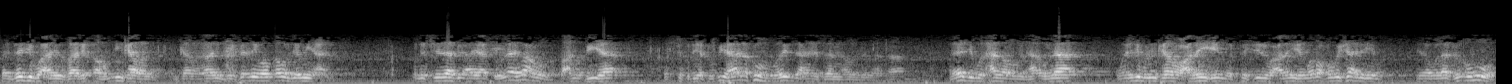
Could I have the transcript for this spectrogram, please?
فيجب أن يفارقهم إنكارا عليهم في الفعل والقول جميعا. والاستهزاء بآيات الله معروف الطعن فيها والسخرية فيها هذا كفر وليس عن الإسلام نعوذ بالله. فيجب الحذر من هؤلاء ويجب الإنكار عليهم والتشريع عليهم والرفع بشأنهم إلى ولاة الأمور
